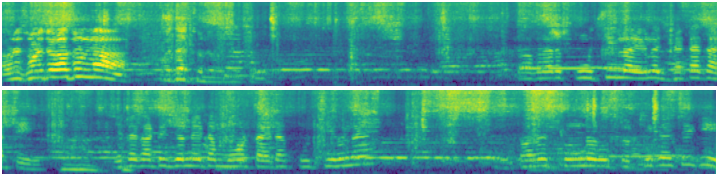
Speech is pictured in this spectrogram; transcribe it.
আপনি সরে চলে আসুন না আপনার কুচি লো এগুলো ঝেঁটা কাটি। ঝেঁটা কাটির জন্য এটা মোটা এটা কুচি হলে তবে সুন্দর উত্তর ঠিক আছে কি?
